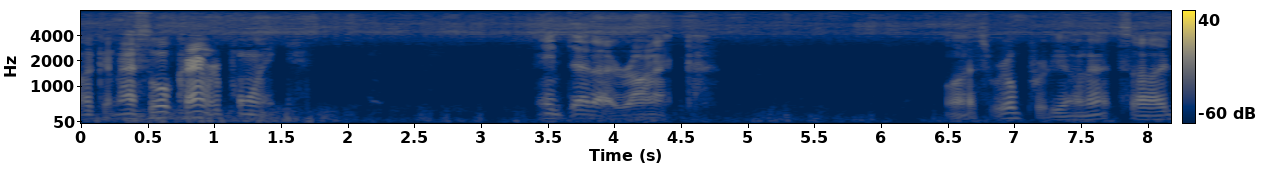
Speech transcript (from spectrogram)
Like a nice little Kramer point. Ain't that ironic? Well, that's real pretty on that side.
